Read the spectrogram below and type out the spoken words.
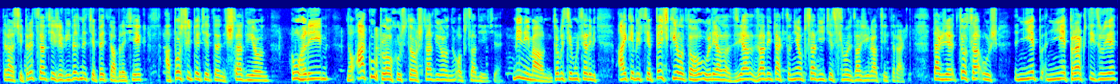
Teraz si predstavte, že vy vezmete 5 tabletiek a posypete ten štadión uhlím, no akú plochu z toho štadiónu obsadíte? Minimálne. To by ste museli byť aj keby ste 5 kg toho uhlia vzali, tak to neobsadíte svoj zažívací trakt. Takže to sa už nep- nepraktizuje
